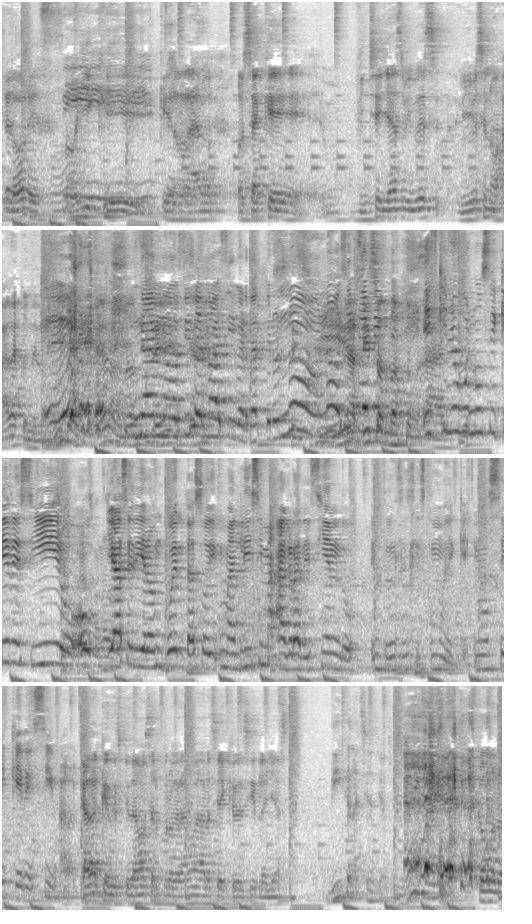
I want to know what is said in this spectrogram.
Flores. Sí. Oye, qué, qué raro. O sea que, pinche Jazz, vives, vives enojada con el mundo. Eh. No, sé. no, sí sonó así, ¿verdad? Pero no, Sí, no, simplemente es que luego no sé qué decir o, Sí, o ya se dieron cuenta, soy malísima agradeciendo. Entonces es como de que no sé qué decir. Ah, Cada que despidamos el programa, ahora sí hay que decirle a Jazz. Di gracias, gracias. ¿Cómo, lo-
